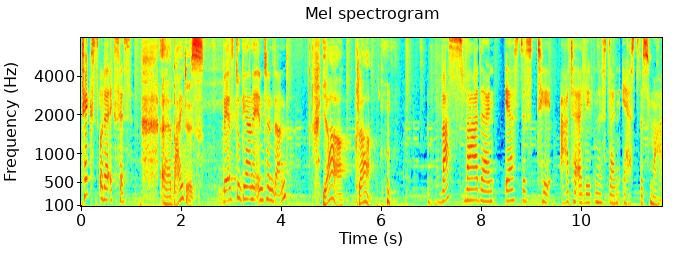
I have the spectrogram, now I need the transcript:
Text oder Exzess? Äh, beides. Wärst du gerne Intendant? Ja, klar. Was war dein erstes Theatererlebnis, dein erstes Mal?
